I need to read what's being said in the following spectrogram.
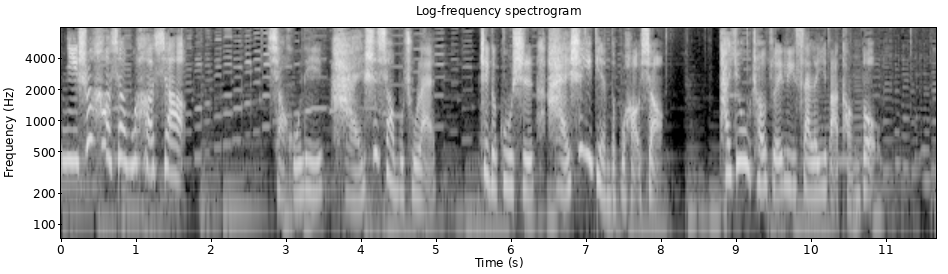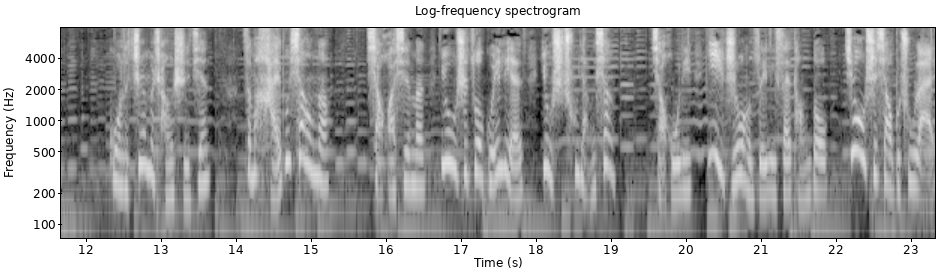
你说好笑不好笑？小狐狸还是笑不出来，这个故事还是一点都不好笑。他又朝嘴里塞了一把糖豆。过了这么长时间，怎么还不笑呢？小花仙们又是做鬼脸，又是出洋相，小狐狸一直往嘴里塞糖豆，就是笑不出来。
